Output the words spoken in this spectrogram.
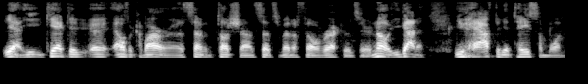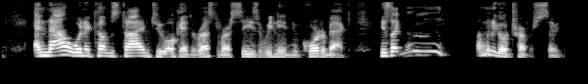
yeah, he can't get uh, Alvin Kamara a seventh touchdown, set some NFL records here. No, you got to, you have to get Taysom one. And now when it comes time to, okay, the rest of our season, we need a new quarterback, he's like, mm, I'm going to go Trevor Siemian.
